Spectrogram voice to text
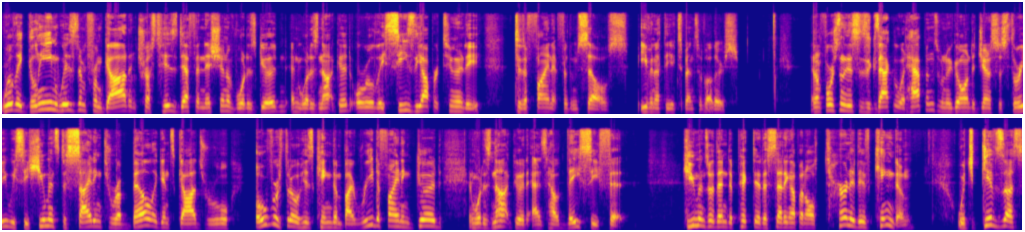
Will they glean wisdom from God and trust His definition of what is good and what is not good? Or will they seize the opportunity to define it for themselves, even at the expense of others? And unfortunately, this is exactly what happens when we go on to Genesis 3. We see humans deciding to rebel against God's rule, overthrow his kingdom by redefining good and what is not good as how they see fit. Humans are then depicted as setting up an alternative kingdom, which gives us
